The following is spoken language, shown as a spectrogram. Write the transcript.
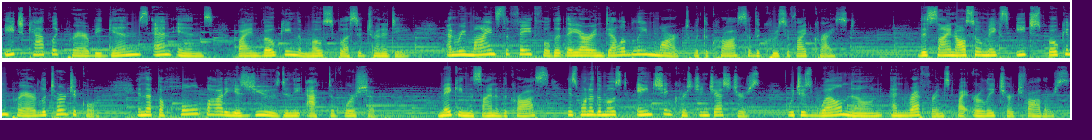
each Catholic prayer begins and ends by invoking the most blessed Trinity and reminds the faithful that they are indelibly marked with the cross of the crucified Christ. This sign also makes each spoken prayer liturgical in that the whole body is used in the act of worship. Making the sign of the cross is one of the most ancient Christian gestures, which is well known and referenced by early church fathers.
